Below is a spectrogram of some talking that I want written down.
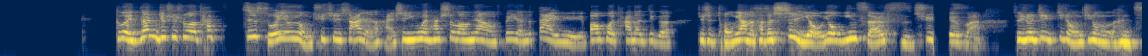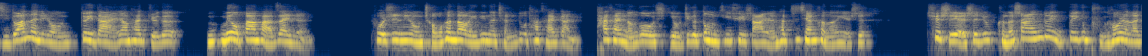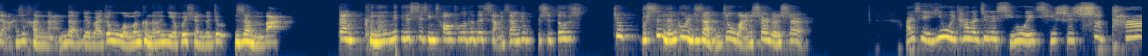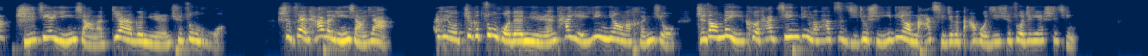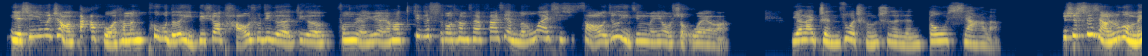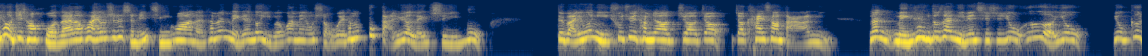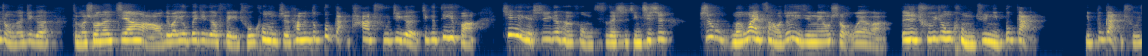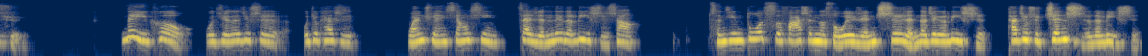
对，那你就是说，他之所以有勇气去杀人，还是因为他受到那样非人的待遇，包括他的这个，就是同样的，他的室友又因此而死去，对吧？所以说，这这种这种很极端的这种对待，让他觉得。没有办法再忍，或者是那种仇恨到了一定的程度，他才敢，他才能够有这个动机去杀人。他之前可能也是，确实也是，就可能杀人对对一个普通人来讲还是很难的，对吧？就我们可能也会选择就忍吧，但可能那个事情超出了他的想象，就不是都是就不是能够忍就完事儿的事儿。而且因为他的这个行为，其实是他直接影响了第二个女人去纵火。是在他的影响下，而且有这个纵火的女人，她也酝酿了很久，直到那一刻，她坚定了她自己，就是一定要拿起这个打火机去做这件事情。也是因为这场大火，他们迫不得已必须要逃出这个这个疯人院，然后这个时候他们才发现门外其实早就已经没有守卫了，原来整座城市的人都瞎了。就是试想，如果没有这场火灾的话，又是个什么情况呢？他们每个人都以为外面有守卫，他们不敢越雷池一步，对吧？因为你一出去，他们就要就要就要就要开枪打你。那每个人都在里面，其实又饿又又各种的这个怎么说呢？煎熬，对吧？又被这个匪徒控制，他们都不敢踏出这个这个地方。这个也是一个很讽刺的事情。其实之门外早就已经没有守卫了，但是出于这种恐惧，你不敢。你不敢出去，那一刻，我觉得就是，我就开始完全相信，在人类的历史上，曾经多次发生的所谓人吃人的这个历史，它就是真实的历史。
